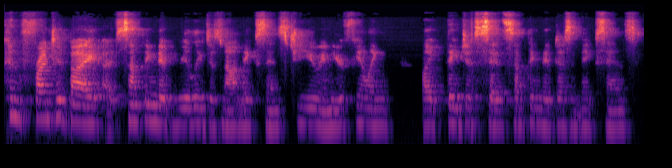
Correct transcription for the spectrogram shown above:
confronted by uh, something that really does not make sense to you and you're feeling like they just said something that doesn't make sense,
